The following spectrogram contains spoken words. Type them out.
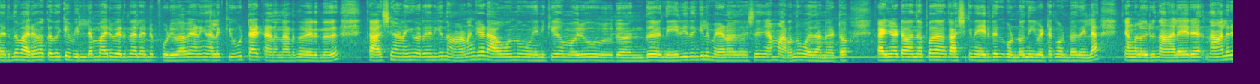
വരുന്ന വരവൊക്കെ നോക്കിയാൽ വില്ലന്മാർ വരുന്നതല്ല. എന്റെ പൊടിവാവയാണെങ്കിൽ നല്ല ക്യൂട്ടായിട്ടാണ് നടന്നു വരുന്നത്. കാശിയാണെങ്കിൽ പറയുന്നത് എനിക്ക് നാണം കേടാവുന്നു. എനിക്ക് ഒരു എന്ത് നേരിയതെങ്കിലും വേണമെന്ന് പക്ഷേ ഞാൻ മറന്നു പോയതാണ് കേട്ടോ. കഴിഞ്ഞ വട്ടം വന്നപ്പോൾ കാശിക്ക് നേരിയതൊക്കെ കൊണ്ടുവന്ന് ഈ വട്ടം കൊണ്ടുവന്നില്ല. ഞങ്ങളൊരു നാലര നാലര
